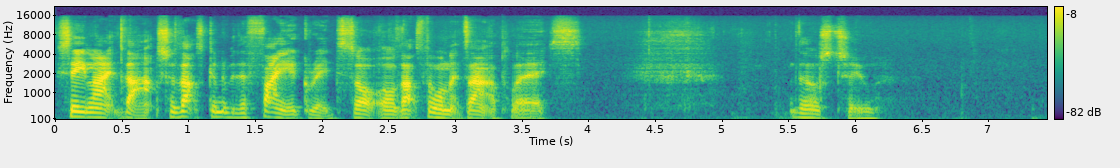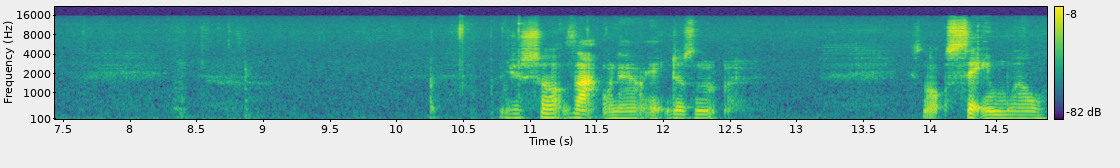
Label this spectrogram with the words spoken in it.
see like that, so that's going to be the fire grid, so, oh that's the one that's out of place. Those two. and just sort that one out it doesn't it's not sitting well.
